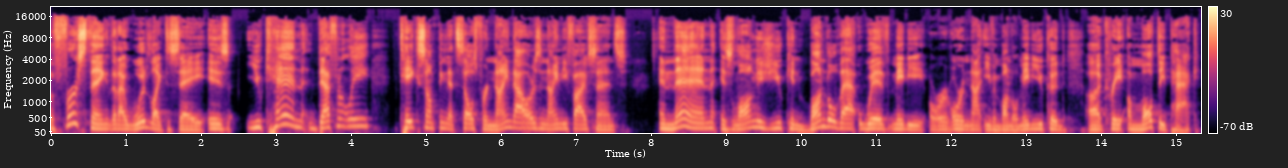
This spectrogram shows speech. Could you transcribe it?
The first thing that I would like to say is you can definitely take something that sells for $9.95 and then as long as you can bundle that with maybe, or, or not even bundle, maybe you could uh, create a multi pack.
